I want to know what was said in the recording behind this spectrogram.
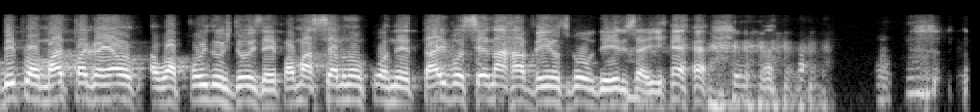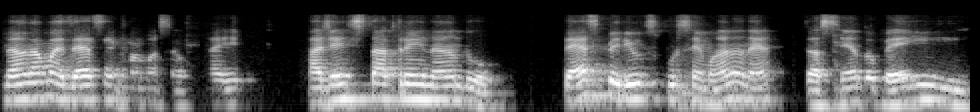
diplomado para ganhar o, o, apoio dos dois aí, para Marcelo não cornetar e você narrar bem os gols deles aí. não, não, mas essa é a informação. Aí, a gente está treinando 10 períodos por semana, né? Está sendo bem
